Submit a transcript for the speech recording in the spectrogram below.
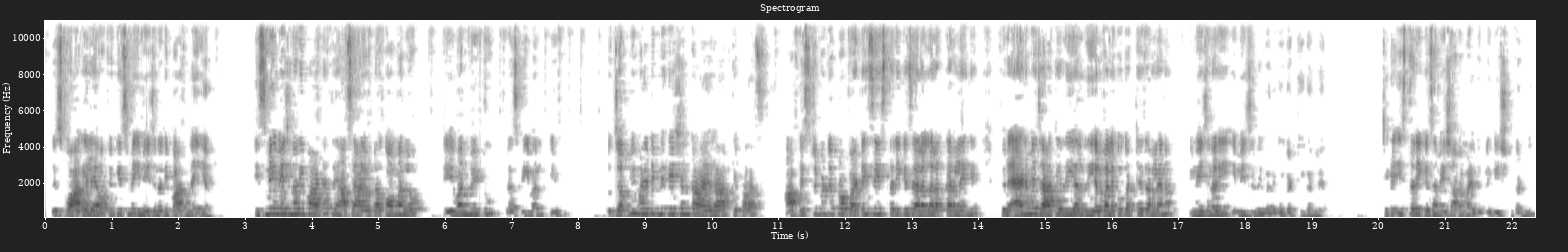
तो इसको आगे ले आओ, क्योंकि इसमें इमेजिनरी पार्ट नहीं है। इसमें इमेजिनरी पार्ट है तो यहाँ से आयोटा कॉमन लो। A one B two plus B one A two तो जब भी मल्टीप्लीकेशन का आएगा आपके पास आप डिस्ट्रीब्यूटिव प्रॉपर्टी से इस तरीके से अलग अलग कर लेंगे। फिर एंड में जाके रियल रियल वाले को इकट्ठे कर लेना इमेजिनरी इमेजिनरी वाले को इकट्ठे कर लेना। ठीक है? इस तरीके से हमेशा हमें मल्टीप्लीकेशन करनी है।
